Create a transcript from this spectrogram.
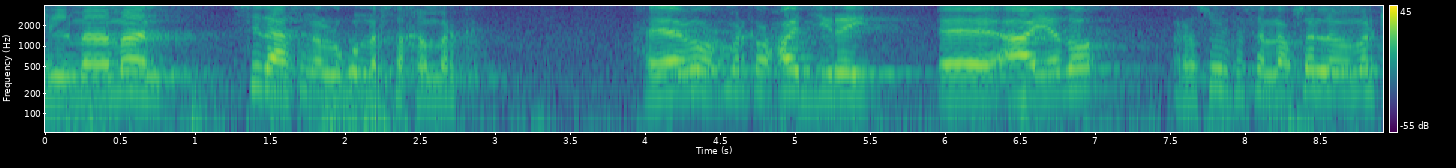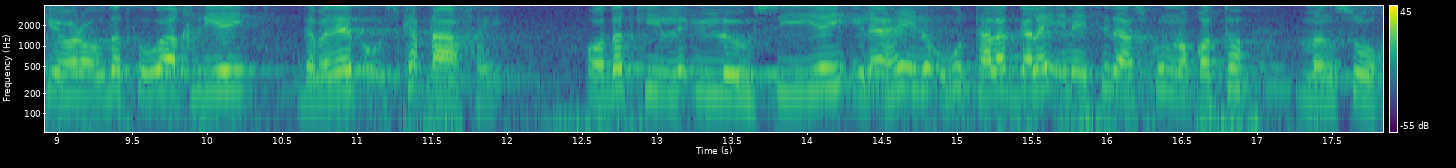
hilmaamaan sidaasna lagu nasakha marka waxyaaba marka waxaa jiray aayado rasuulka sal lla ly slam markii hore uu dadka u akhriyey dabadeed uu iska dhaafay oo dadkii la ilowsiiyey ilaahayna ugu talagalay inay sidaas ku noqoto mansuuq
